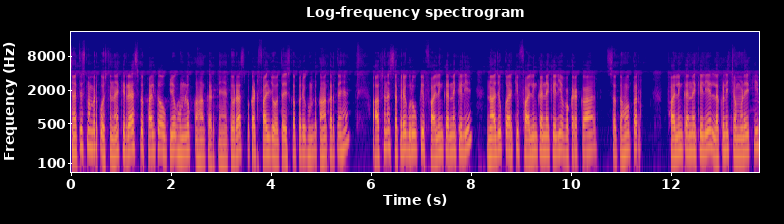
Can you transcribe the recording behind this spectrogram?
सैंतीस नंबर क्वेश्चन है कि रेस्प फ़ाइल का उपयोग हम लोग कहाँ करते हैं? तो रेस्प कट फ़ाइल जो होता है, इसका प्रयोग हम लोग कहाँ करते हैं? ऑप्शन है सक्रिय ग्रुप की फाइलिंग करने के लिए, नाजुक कार की फाइलिंग करने के लिए, वक्रकार सतहों पर फाइलिंग करने के लिए, लकड़ी चमड़े की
